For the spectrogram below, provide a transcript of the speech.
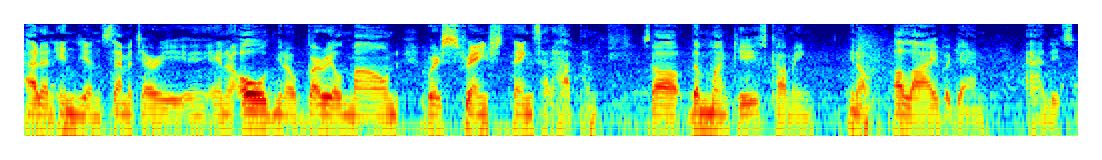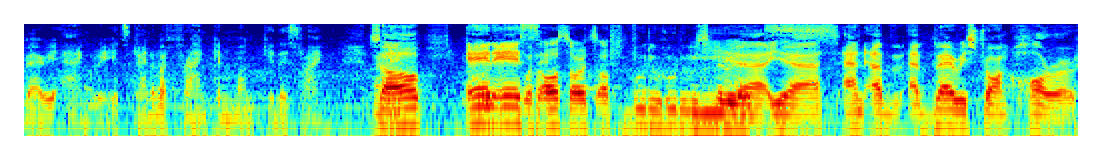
at an Indian cemetery in, in an old, you know, burial mound where strange things had happened. So the monkey is coming, you know, alive again, and it's very angry. It's kind of a Franken monkey this time. So it with, is with all sorts of voodoo hoodoo spirits. yeah, yes, and a, a very strong horror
